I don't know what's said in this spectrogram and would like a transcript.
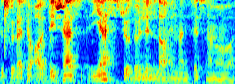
به صورت عادیش هست یسجد لله من فی السماوات.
